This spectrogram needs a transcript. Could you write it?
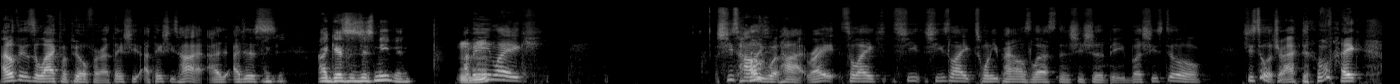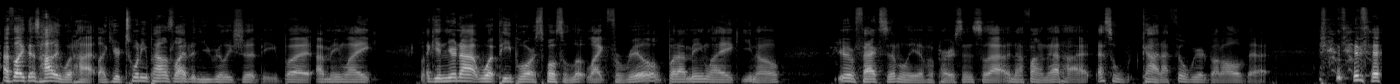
I don't think there's a lack of appeal for her. I think she I think she's hot. I I just I guess it's just me then. I mm-hmm. mean like she's Hollywood hot, right? So like she she's like 20 pounds less than she should be, but she's still she's still attractive. like I feel like that's Hollywood hot. Like you're 20 pounds lighter than you really should be, but I mean like like, and you're not what people are supposed to look like for real. But I mean, like, you know, you're a facsimile of a person. So I, and I find that hot. That's a God. I feel weird about all of that.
